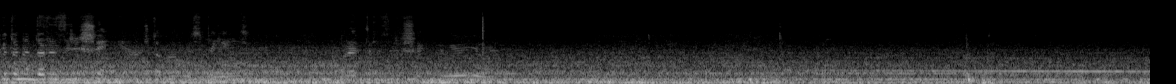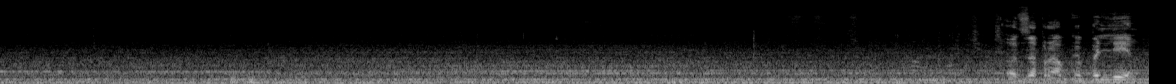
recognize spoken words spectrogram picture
Так это надо разрешение, чтобы его спилить. Брать разрешение. Ой-ой-ой. От заправка, блін.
